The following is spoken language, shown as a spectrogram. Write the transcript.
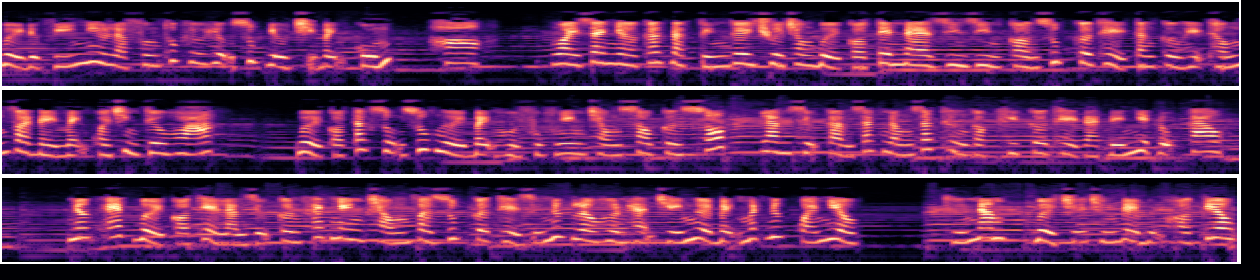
bưởi được ví như là phương thuốc hữu hiệu giúp điều trị bệnh cúm, ho, Ngoài ra nhờ các đặc tính gây chua trong bưởi có tên nazinzin còn giúp cơ thể tăng cường hệ thống và đẩy mạnh quá trình tiêu hóa. Bưởi có tác dụng giúp người bệnh hồi phục nhanh chóng sau cơn sốt, làm dịu cảm giác nóng rát thường gặp khi cơ thể đạt đến nhiệt độ cao. Nước ép bưởi có thể làm dịu cơn khát nhanh chóng và giúp cơ thể giữ nước lâu hơn hạn chế người bệnh mất nước quá nhiều. Thứ năm, bưởi chữa chứng đầy bụng khó tiêu.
